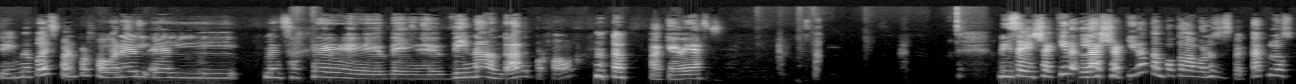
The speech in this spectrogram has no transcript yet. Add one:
¿Me puedes poner por favor el, mensaje de Dina Andrade, por favor? Para que veas. Dice Shakira, la Shakira tampoco da buenos espectáculos.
